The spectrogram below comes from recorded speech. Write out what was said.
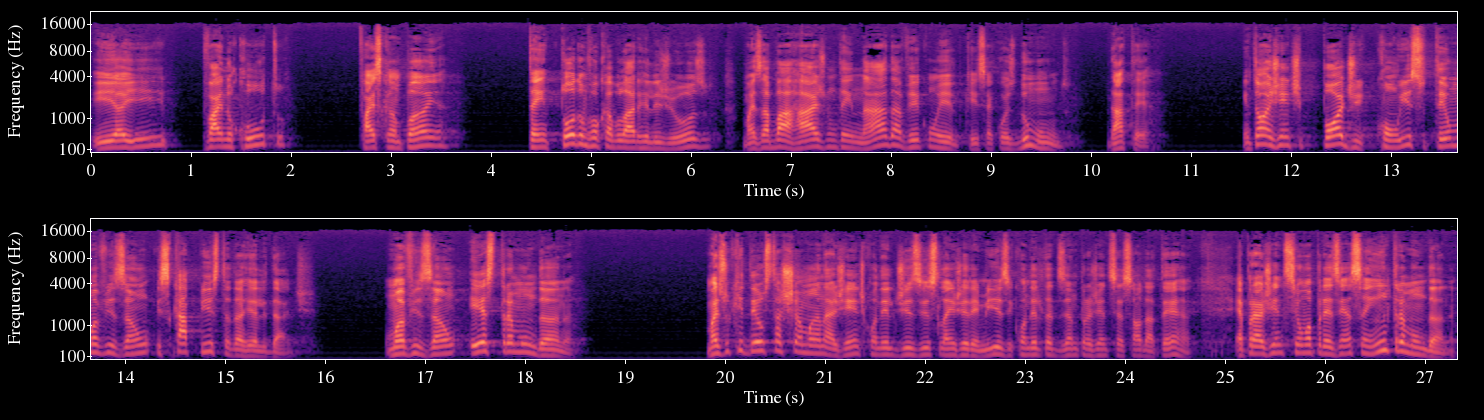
E aí vai no culto, faz campanha, tem todo um vocabulário religioso, mas a barragem não tem nada a ver com ele, porque isso é coisa do mundo, da terra. Então a gente pode, com isso, ter uma visão escapista da realidade, uma visão extramundana. Mas o que Deus está chamando a gente, quando Ele diz isso lá em Jeremias, e quando Ele está dizendo para a gente ser sal da terra, é para a gente ser uma presença intramundana.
